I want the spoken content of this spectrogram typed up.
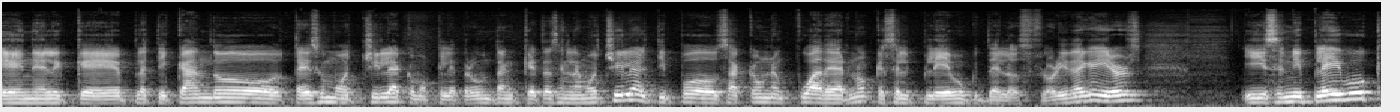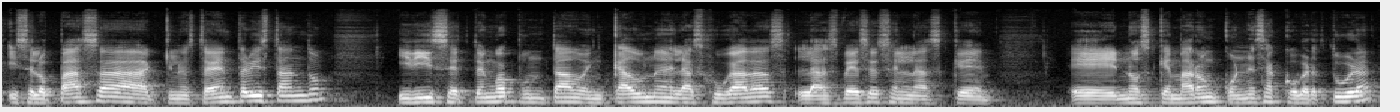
en el que platicando trae su mochila, como que le preguntan qué te en la mochila, el tipo saca un cuaderno que es el playbook de los Florida Gators y dice mi playbook y se lo pasa a quien lo está entrevistando y dice tengo apuntado en cada una de las jugadas las veces en las que eh, nos quemaron con esa cobertura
